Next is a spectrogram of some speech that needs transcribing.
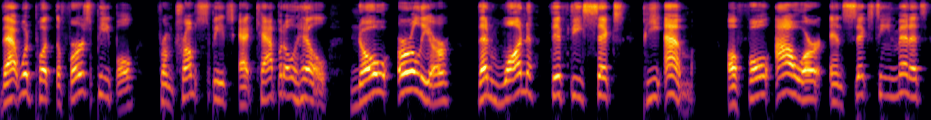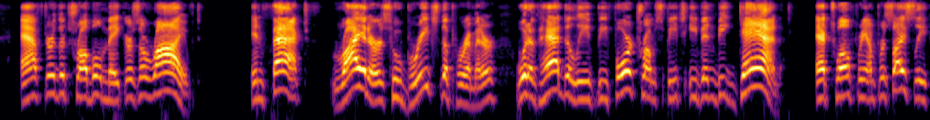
that would put the first people from Trump's speech at Capitol Hill no earlier than 1:56 p.m., a full hour and 16 minutes after the troublemakers arrived. In fact, rioters who breached the perimeter would have had to leave before Trump's speech even began at 12 p.m. precisely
